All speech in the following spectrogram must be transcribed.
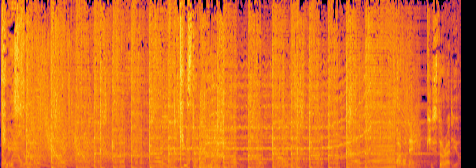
키스. 키스 더 라디오. 박원의 키스 더 라디오.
